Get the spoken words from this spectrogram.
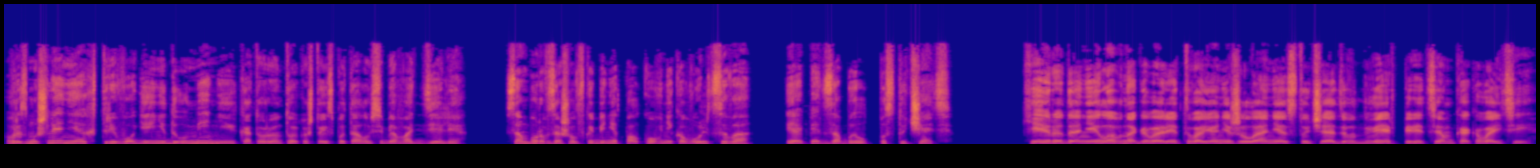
В размышлениях, тревоге и недоумении, которые он только что испытал у себя в отделе, Самбуров зашел в кабинет полковника Вольцева и опять забыл постучать. «Кира Даниловна говорит, твое нежелание стучать в дверь перед тем, как войти,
